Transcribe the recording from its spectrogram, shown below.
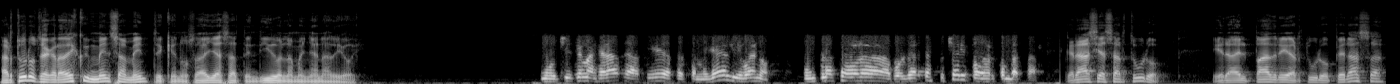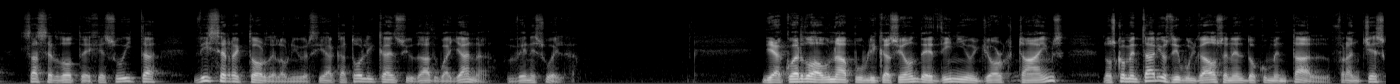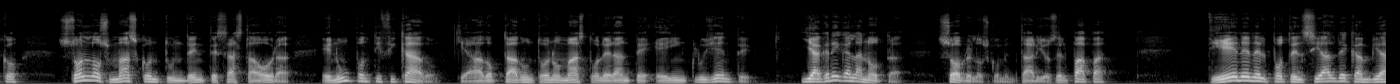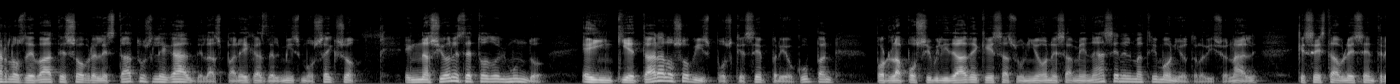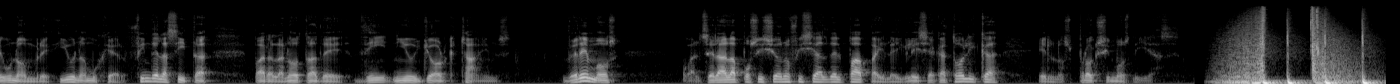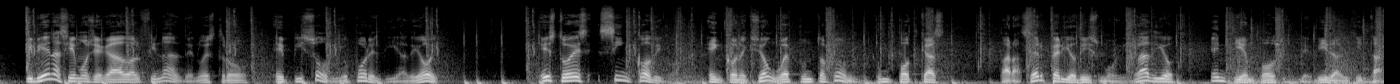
Arturo, te agradezco inmensamente que nos hayas atendido en la mañana de hoy. Muchísimas gracias a ti, José Miguel, y bueno, un placer volverte a escuchar y poder conversar. Gracias, Arturo. Era el padre Arturo Peraza, sacerdote jesuita, vicerrector de la Universidad Católica en Ciudad Guayana, Venezuela. De acuerdo a una publicación de The New York Times, los comentarios divulgados en el documental Francesco son los más contundentes hasta ahora en un pontificado que ha adoptado un tono más tolerante e incluyente, y agrega la nota sobre los comentarios del Papa, tienen el potencial de cambiar los debates sobre el estatus legal de las parejas del mismo sexo en naciones de todo el mundo e inquietar a los obispos que se preocupan por la posibilidad de que esas uniones amenacen el matrimonio tradicional que se establece entre un hombre y una mujer. Fin de la cita para la nota de The New York Times. Veremos cuál será la posición oficial del Papa y la Iglesia Católica en los próximos días. Y bien, así hemos llegado al final de nuestro episodio por el día de hoy. Esto es Sin Código en conexiónweb.com, un podcast para hacer periodismo y radio en tiempos de vida digital.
